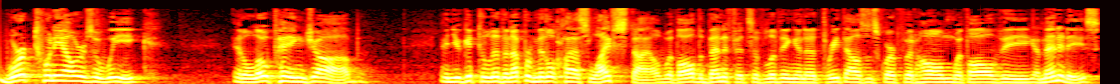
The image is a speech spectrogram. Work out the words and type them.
work 20 hours a week in a low paying job, and you get to live an upper middle class lifestyle with all the benefits of living in a 3,000 square foot home with all the amenities,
